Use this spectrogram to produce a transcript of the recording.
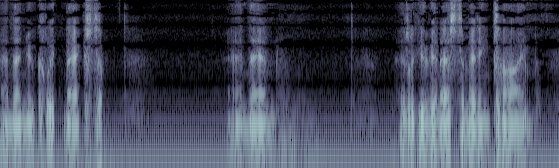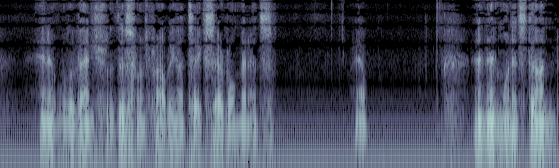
and then you click next and then it'll give you an estimating time and it will eventually this one's probably going to take several minutes yep and then when it's done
